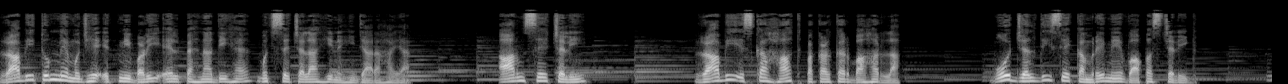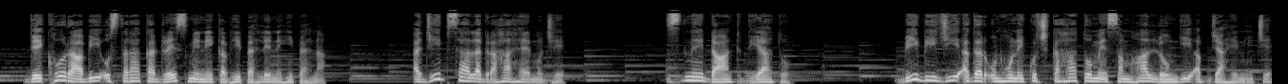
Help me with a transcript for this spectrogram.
राबी, तुमने मुझे इतनी बड़ी एल पहना दी है, मुझसे चला ही नहीं जा रहा यार। आर्म से चली। राबी इसका हाथ पकड़कर बाहर ला। वो जल्दी से कमरे में वापस चली गई। देखो, राबी उस तरह का ड्रेस मैंने कभी पहले नहीं पहना। अजीब सा लग रहा है मुझे। ने डांट दिया तो। बीबीजी अगर उन्होंने कुछ कहा तो मैं संभाल लूँगी। अब जाहे नीचे।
